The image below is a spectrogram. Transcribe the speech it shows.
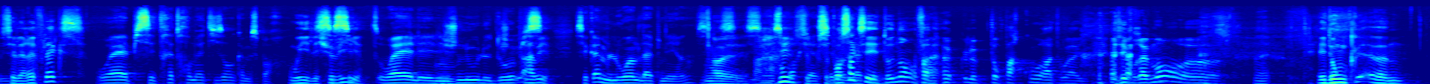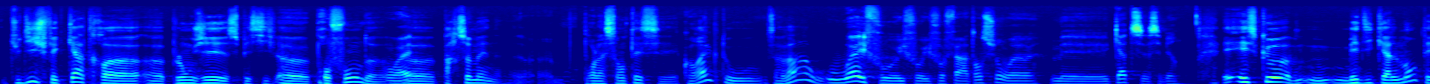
C'est les réflexes Ouais, et puis c'est très traumatisant comme sport. Oui, les chevilles. Ouais, les, les Mm. genoux, le dos. Ah oui. C'est quand même loin de l'apnée. Hein. C'est Ouais, bah pour ça que c'est étonnant, enfin, le- ton parcours à toi, il est vraiment... euh, Ouais. Et donc, euh, tu dis, je fais quatre euh, euh, plongées euh, profondes Ouais. euh, par semaine. Pour la santé, c'est correct ou ça va ou... Ouais, il faut, il, faut, il faut faire attention, ouais, ouais. mais 4, c'est c'est bien. Est-ce que médicalement, tu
